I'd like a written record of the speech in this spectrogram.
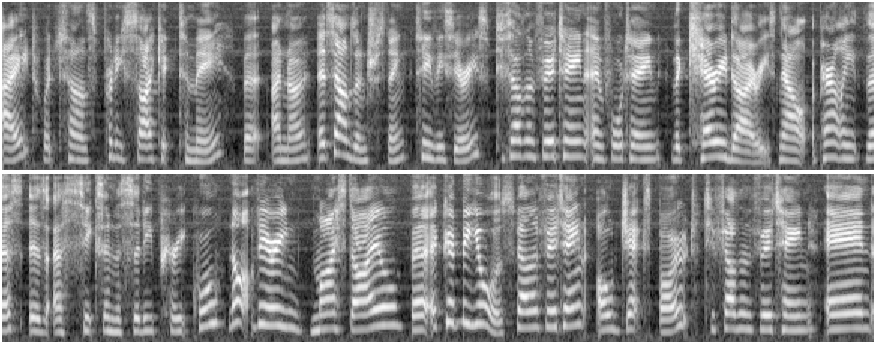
8, which sounds pretty psychic to me, but I know it sounds interesting. TV series. 2013 and 14 The Carrie Diaries. Now, apparently this is a Sex and the City prequel. Not very my style, but it could be yours. 2013 Old Jack's Boat. 2013 and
